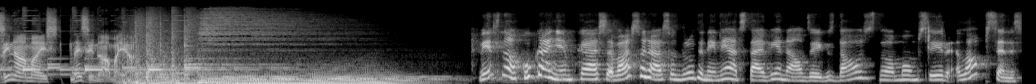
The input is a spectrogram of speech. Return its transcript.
Zināmais nezināmajā. Viens no kukaiņiem, kas vasarās un rudenī neatstāja vienaldzīgus daudzus no mums, ir lapsenes.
